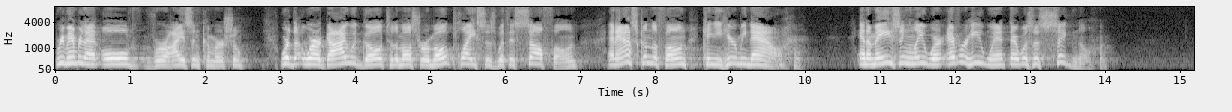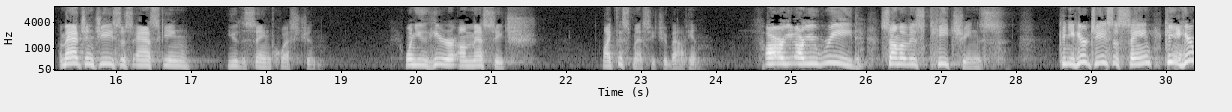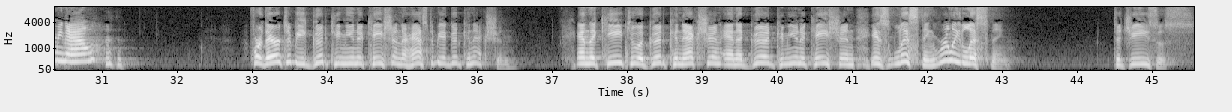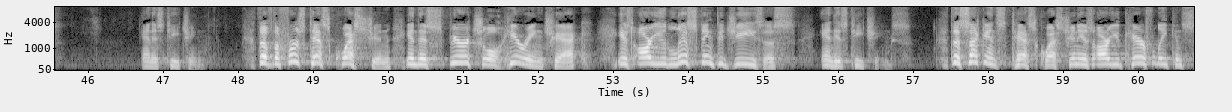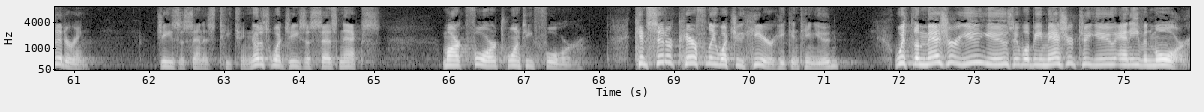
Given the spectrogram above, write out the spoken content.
Remember that old Verizon commercial where, the, where a guy would go to the most remote places with his cell phone and ask on the phone, Can you hear me now? And amazingly, wherever he went, there was a signal. Imagine Jesus asking you the same question. When you hear a message like this message about him, or, or you read some of his teachings, can you hear Jesus saying, Can you hear me now? For there to be good communication, there has to be a good connection. And the key to a good connection and a good communication is listening, really listening to Jesus and his teaching. The, the first test question in this spiritual hearing check is Are you listening to Jesus and his teachings? The second test question is Are you carefully considering Jesus and his teaching? Notice what Jesus says next. Mark 4 24. Consider carefully what you hear, he continued. With the measure you use, it will be measured to you and even more.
